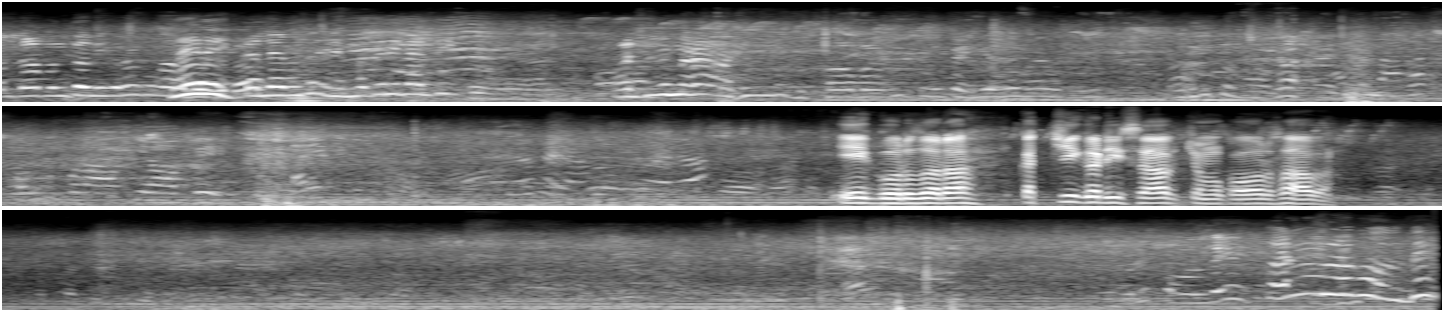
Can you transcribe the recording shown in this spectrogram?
ਨਹੀਂ ਨਹੀਂ। ਕੱਲੇ ਬੰਦੇ ਦੀ ਹਿੰਮਤ ਨਹੀਂ ਪੈਂਦੀ। ਅੱਜ ਵੀ ਮੈਂ ਅੱਜ ਵੀ ਗੁੱਸਾ ਆ ਤੂੰ ਕਹੀ ਜਾਂਦਾ ਮੈਂ ਅੱਜ ਵੀ ਇਹ ਗੁਰਦੁਆਰਾ ਕੱਚੀ ਗੜੀ ਸਾਹਿਬ ਚਮਕੌਰ ਸਾਹਿਬ। ਕੰਨ ਨਾ ਖੋਲ ਦੇ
